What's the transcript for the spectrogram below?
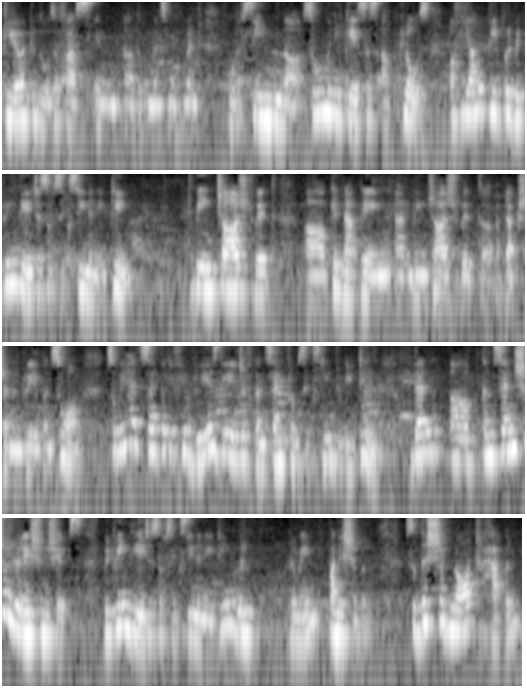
clear to those of us in uh, the women's movement who have seen uh, so many cases up close of young people between the ages of 16 and 18 being charged with uh, kidnapping and being charged with uh, abduction and rape and so on. So we had said that if you raise the age of consent from 16 to 18, then uh, consensual relationships between the ages of 16 and 18 will remain punishable. So this should not happen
